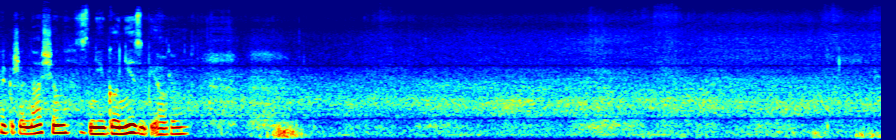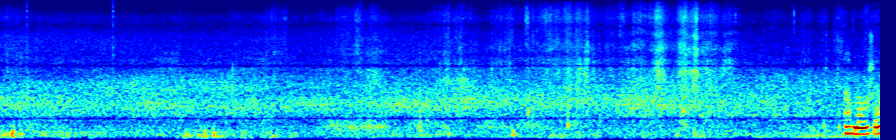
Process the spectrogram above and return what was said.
Także nasion z niego nie zbiorę. Może?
